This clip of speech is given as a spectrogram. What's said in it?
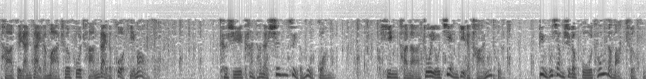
他虽然戴着马车夫常戴的破皮帽子，可是看他那深邃的目光，听他那卓有见地的谈吐，并不像是个普通的马车夫。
